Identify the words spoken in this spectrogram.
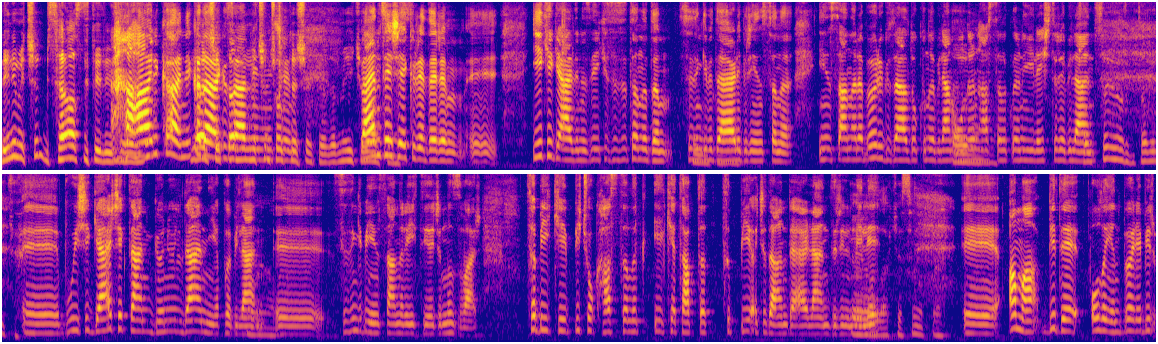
benim için bir seans niteliğinde oldu. Harika, ne kadar Gerçekten güzel bunun benim için, çok teşekkür ederim. İyi ki Ben varsınız. teşekkür ederim. Ee, iyi ki geldiniz, iyi ki sizi tanıdım. Sizin gibi değerli bir insanı, insanlara böyle güzel dokunabilen, onların Eyvallah. hastalıklarını iyileştirebilen, Çok seviyorum tabii ki. e, bu işi gerçekten gönülden yapabilen, e, sizin gibi insanlara ihtiyacımız var. Tabii ki birçok hastalık ilk etapta tıbbi açıdan değerlendirilmeli. Eyvallah kesinlikle. Ee, ama bir de olayın böyle bir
